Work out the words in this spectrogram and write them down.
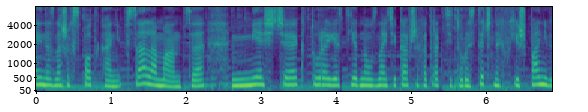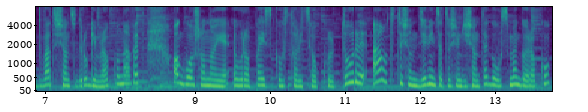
Kolejne z naszych spotkań w Salamance, mieście, które jest jedną z najciekawszych atrakcji turystycznych w Hiszpanii. W 2002 roku nawet ogłoszono je Europejską Stolicą Kultury, a od 1988 roku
